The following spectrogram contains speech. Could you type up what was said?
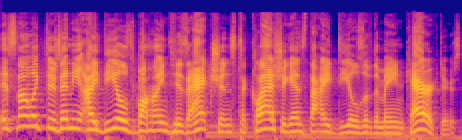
it's not like there's any ideals behind his actions to clash against the ideals of the main characters.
